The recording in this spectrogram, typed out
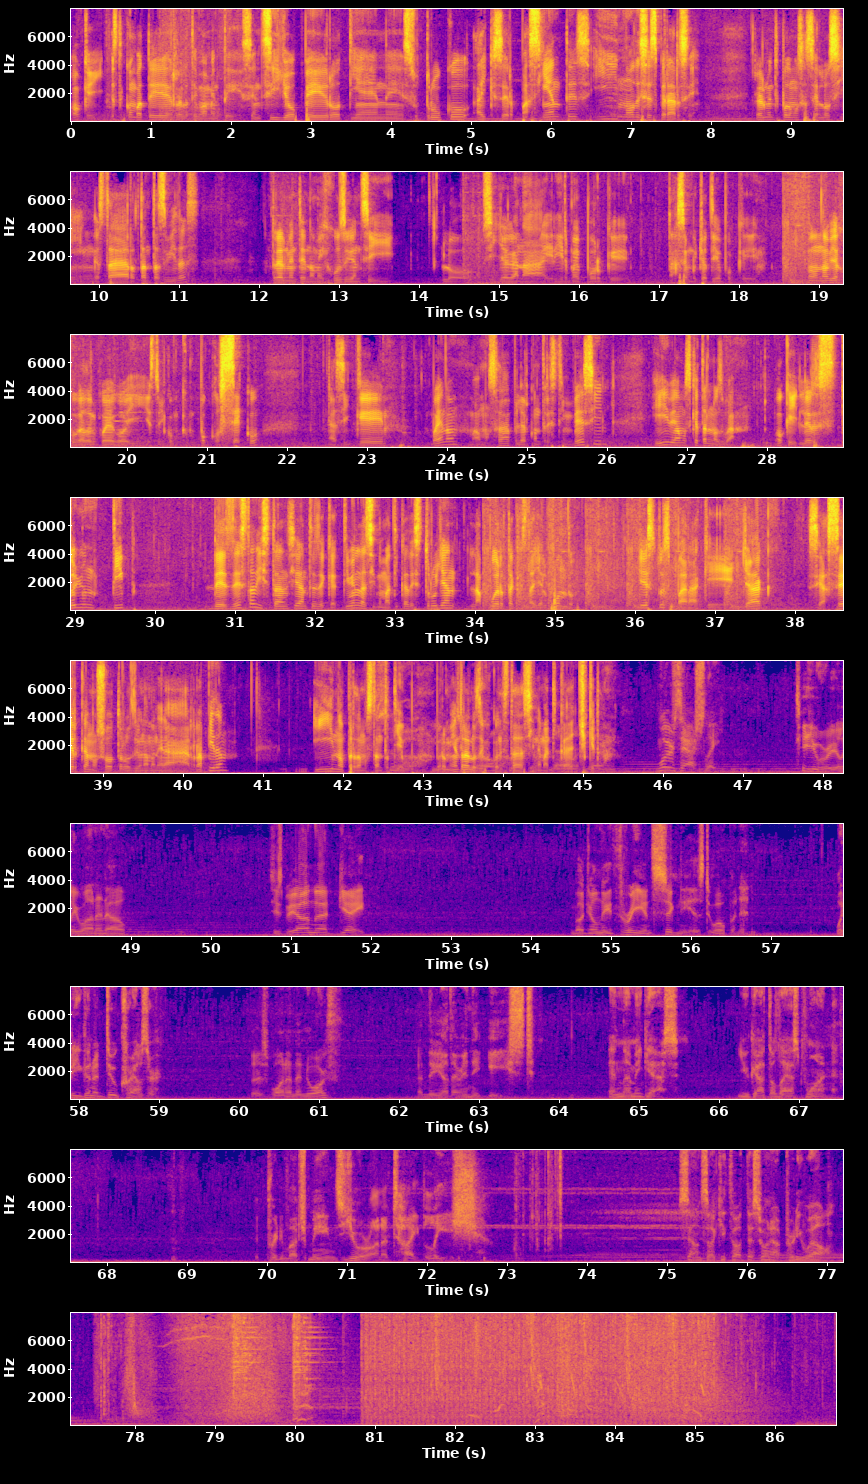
Ok, este combate es relativamente sencillo, pero tiene su truco. Hay que ser pacientes y no desesperarse. Realmente podemos hacerlo sin gastar tantas vidas realmente no me juzguen si lo si llegan a herirme porque hace mucho tiempo que no había jugado el juego y estoy como que un poco seco. Así que bueno, vamos a pelear contra este imbécil y veamos qué tal nos va. Ok, les doy un tip. Desde esta distancia, antes de que activen la cinemática, destruyan la puerta que está allá al fondo. Esto es para que Jack se acerque a nosotros de una manera rápida y no perdamos tanto tiempo. Pero mientras los dejo con esta cinemática chiquita. Where's Ashley? Do you really want to know? She's beyond that gate. But you'll need three insignias to open it. What are you gonna do, Krauser? There's one in the north, and the other in the east. And let me guess. You got the last one. Pretty much means you're on a tight leash. Sounds like you thought this one out pretty well.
